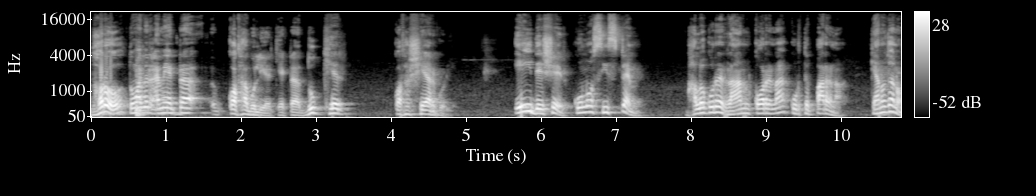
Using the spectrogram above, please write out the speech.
ধরো তোমাদের আমি একটা কথা বলি আর কি একটা দুঃখের কথা শেয়ার করি। এই দেশের কোনো সিস্টেম ভালো করে রান করে না করতে পারে না। কেন জানো?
